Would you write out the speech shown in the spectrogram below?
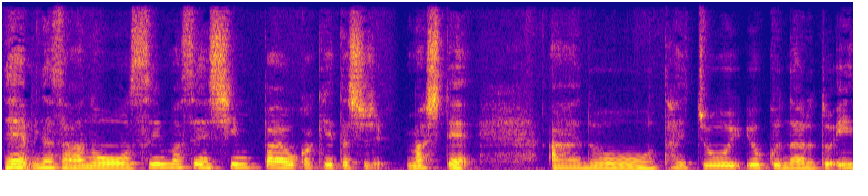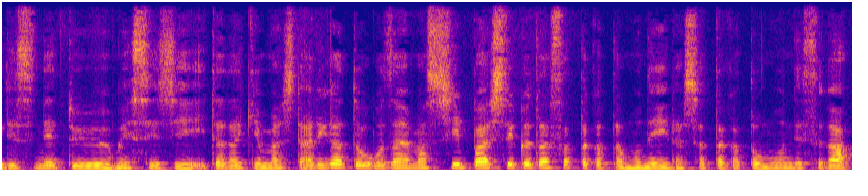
ね皆さんあのすいません。心配をおかけいたしましてあの体調良くなるといいですねというメッセージいただきましてありがとうございます。心配してくださった方もねいらっしゃったかと思うんですが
